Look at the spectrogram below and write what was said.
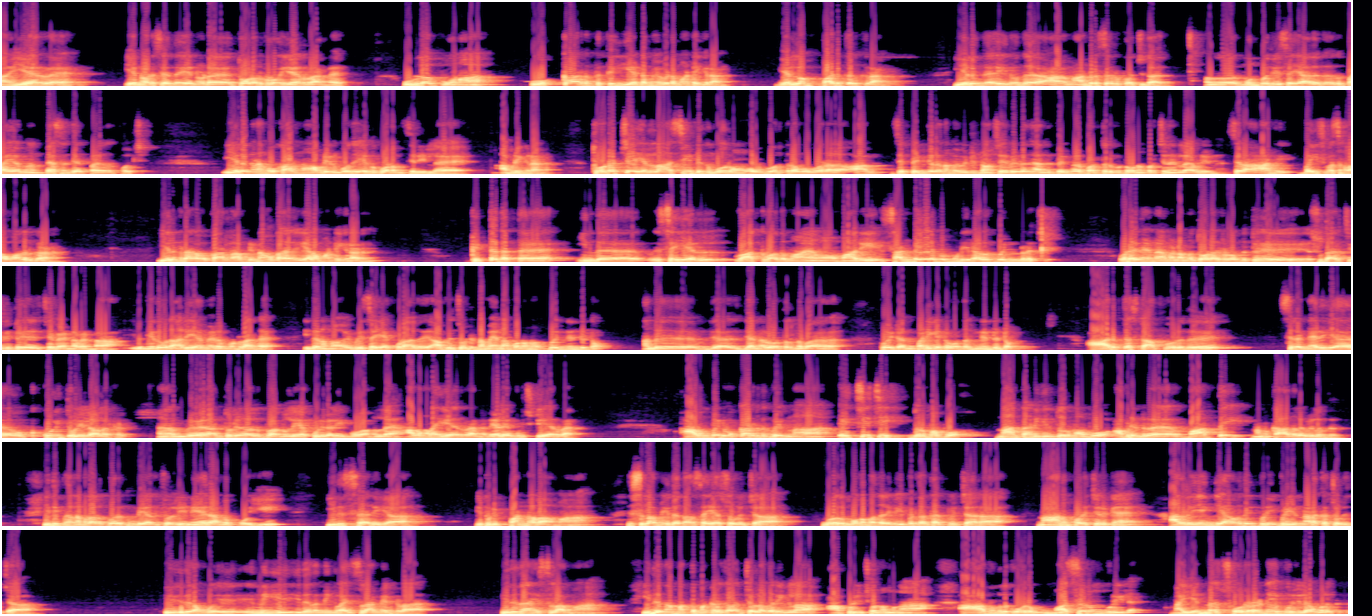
நான் ஏறுறேன் என்னோட சேர்ந்த என்னோட தோழர்களும் ஏறுறாங்க. உள்ள போனா உட்கார்றதுக்கு இடமே விட மாட்டேங்கிறாங்க. எல்லாம் படுத்திருக்கிறாங்க. எழுங்க இது வந்து அண்டர்சர்வ் கோச் தான் அவங்க முன்பதிவு செய்யாதது. அது பையன் பேசஞ்சர் கோச் எழுங்க நாங்கள் உட்காரணும் அப்படின்னும் போது எங்களுக்கு உடம்பு சரியில்லை அப்படிங்கிறாங்க. தொடர்ச்சியா எல்லா சீட்டுக்கும் போறோம். ஒவ்வொருத்தர ஒவ்வொரு சரி பெண்களை நம்ம விட்டுட்டோம். சரி விடுங்க அந்த பெண்களை படுத்துருக்கட்டும் ஒன்றும் பிரச்சனை இல்லை அப்படின்னு. சரி ஆண் வயசு பசங்களா உட்காந்துருக்காங்க எழுங்கடா உட்காரலாம் அப்படின்னா உட்கார இயல மாட்டேங்கிறானுங்க. கிட்டத்தட்ட இந்த செயல் வாக்குவாதமா மாறி சண்டையில இப்ப முடிகிற அளவுக்கு போய் நின்றுச்சு. உடனே நாம நம்ம தோழர்கள் வந்துட்டு சுதாரிச்சுக்கிட்டு சரி வேண்டாம் வேண்டாம். இவங்க ஏதோ ஒரு அறியாமையில பண்றாங்க இதை நம்ம இப்படி செய்யக்கூடாது அப்படின்னு சொல்லிட்டு நம்ம என்ன பண்ணணும்? போய் நின்றுட்டோம். அந்த ஜ- ஜன்னல் ஓட்டல் இந்த வ- போயிட்டு அந்த படிக்கட்டு ஓரத்தில் நின்றுட்டோம். அடுத்த ஸ்டாப் வருது. சில நிறைய கூலி தொழிலாளர்கள் வேளாண் தொழிலாளர் இருப்பாங்க இல்லையா கூலி வேலைக்கு போவாங்கல்ல அவங்க எல்லாம் ஏறுறாங்க வேலையை முடிச்சுட்டு ஏறுறாங்க. அவங்க போயிட்டு உட்கார்றதுக்கு போயிருந்தா ஏ சீச்சி தூரமா போ. நான் தாண்டிக்கு தூரமா போ. அப்படின்ற வார்த்தை நம்ம காதல விழுந்தது. இதுக்கு தான் நம்மளால பொறுக்க முடியாதுன்னு சொல்லி நேராக அங்க போய் இது சரியா? இப்படி பண்ணலாமா? இஸ்லாம் இதை தான் செய்ய சொல்லுச்சா? உங்களுக்கு முகமது அலிவி இப்படித்தான் கற்பிச்சாரா? நானும் படிச்சிருக்கேன் அதுல எங்கேயாவது இப்படி இப்படி நடக்க சொல்லுச்சா? இது அவங்க நீங்க இதுதான் நீங்களா இஸ்லாமியர்களா? இதுதான் இஸ்லாமா? இதுதான் மற்ற மக்களுக்கெல்லாம் சொல்ல வரீங்களா அப்படின்னு சொன்னோம்னா அவங்களுக்கு ஒரு மசரும் புரியல. நான் என்ன சொல்றேனே புரியல அவங்களுக்கு.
